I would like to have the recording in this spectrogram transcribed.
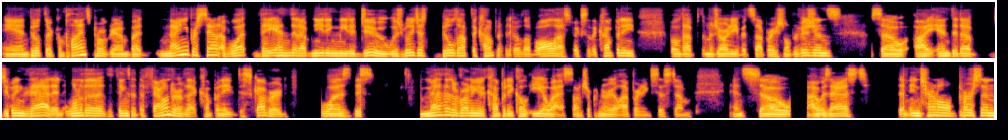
and built their compliance program. But 90% of what they ended up needing me to do was really just build up the company, build up all aspects of the company, build up the majority of its operational divisions. So I ended up doing that. And one of the, the things that the founder of that company discovered was this method of running a company called EOS, Entrepreneurial Operating System. And so I was asked, an internal person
